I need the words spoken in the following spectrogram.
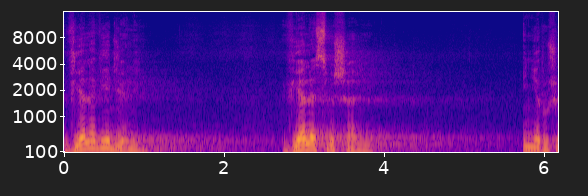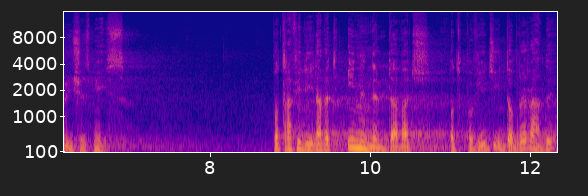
wiele wiedzieli, wiele słyszeli i nie ruszyli się z miejsca. Potrafili nawet innym dawać odpowiedzi i dobre rady,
